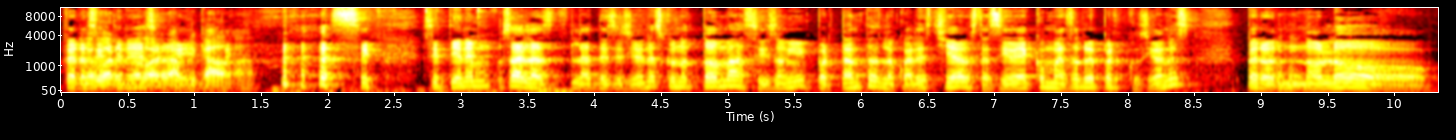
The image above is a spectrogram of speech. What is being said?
Pero sí, tiene mejor aplicado. sí si tienen, o sea, las, las, decisiones que uno toma sí son importantes, lo cual es chido, usted sí ve como esas repercusiones, pero no lo,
